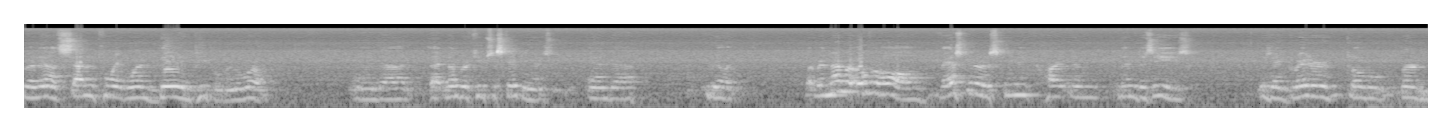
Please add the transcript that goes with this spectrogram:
we're now at 7.1 billion people in the world and uh, that number keeps escaping us. And uh, really, but remember, overall, vascular ischemic heart and limb disease is a greater global burden,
